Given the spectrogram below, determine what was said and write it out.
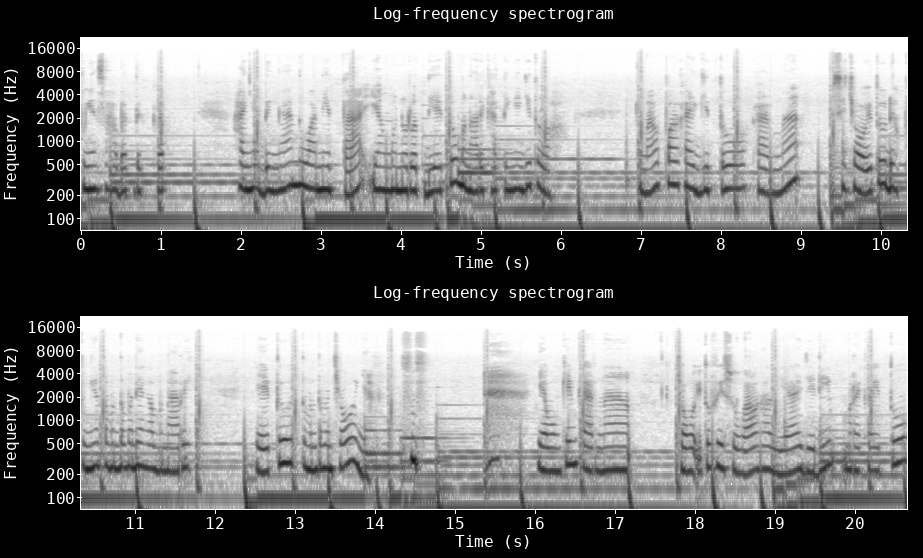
punya sahabat deket hanya dengan wanita yang menurut dia itu menarik hatinya gitu loh. Kenapa kayak gitu? Karena si cowok itu udah punya teman-teman yang gak menarik, yaitu teman-teman cowoknya. ya mungkin karena cowok itu visual kali ya, jadi mereka itu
